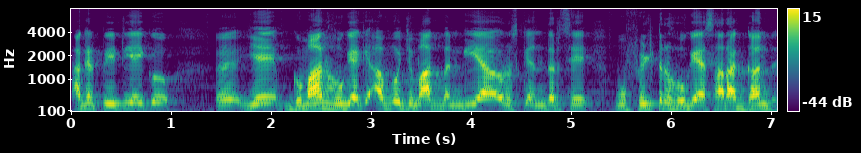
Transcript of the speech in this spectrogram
अगर पीटीआई को ये गुमान हो गया कि अब वो जमात बन गया और उसके अंदर से वो फ़िल्टर हो गया सारा गंद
